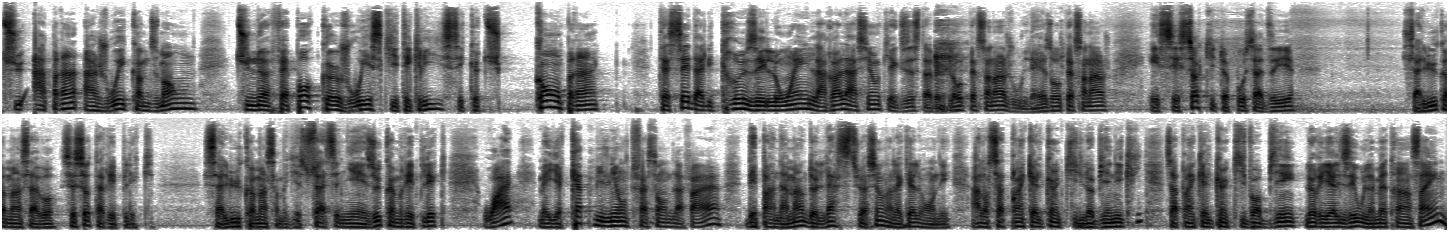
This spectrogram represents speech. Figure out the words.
tu apprends à jouer comme du monde, tu ne fais pas que jouer ce qui est écrit, c'est que tu comprends, tu essaies d'aller creuser loin la relation qui existe avec l'autre personnage ou les autres personnages. Et c'est ça qui te pousse à dire Salut, comment ça va? C'est ça ta réplique. Salut, comment ça va? A assez niaiseux comme réplique? Ouais, mais il y a 4 millions de façons de la faire, dépendamment de la situation dans laquelle on est. Alors, ça te prend quelqu'un qui l'a bien écrit, ça prend quelqu'un qui va bien le réaliser ou le mettre en scène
